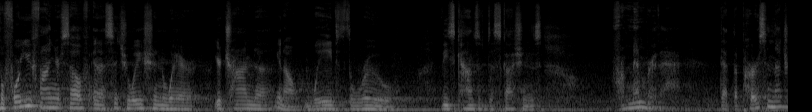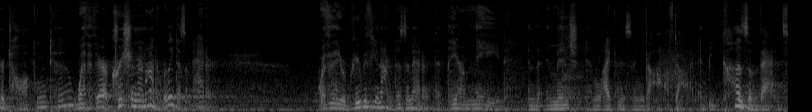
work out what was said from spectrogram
before you find yourself in a situation where you're trying to, you know, wade through these kinds of discussions, remember that. That the person that you're talking to, whether they're a Christian or not, it really doesn't matter. Whether they agree with you or not, it doesn't matter. That they are made in the image and likeness in God, of God. And because of that,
